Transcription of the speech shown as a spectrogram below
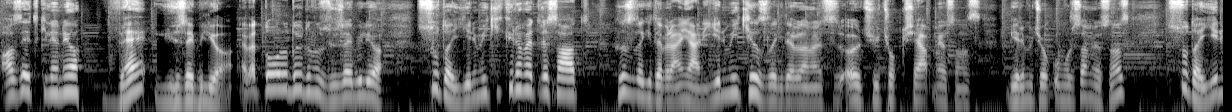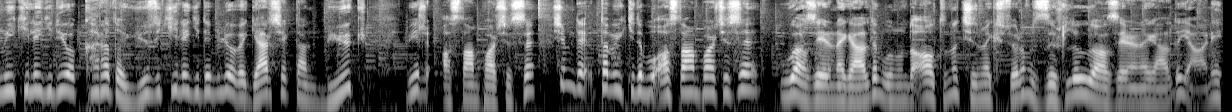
az etkileniyor ve yüzebiliyor. Evet doğru duydunuz yüzebiliyor. Suda 22 km saat hızla gidebilen yani 22 hızla gidebilen hani siz ölçüyü çok şey yapmıyorsanız birimi çok umursamıyorsanız suda 22 ile gidiyor karada 102 ile gidebiliyor ve gerçekten büyük bir aslan parçası. Şimdi tabii ki de bu aslan parçası Uaz yerine geldi. Bunun da altını çizmek istiyorum. Zırhlı Uaz yerine geldi. Yani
